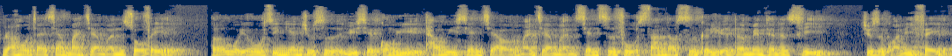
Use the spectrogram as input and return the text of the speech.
然后再向买家们收费。而我有经验，就是有一些公寓，他会先叫买家们先支付三到四个月的 maintenance fee，就是管理费。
